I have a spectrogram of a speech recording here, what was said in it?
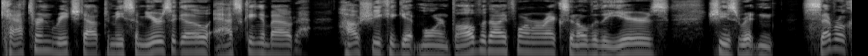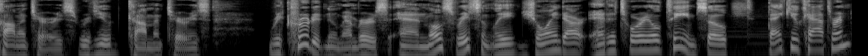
Catherine reached out to me some years ago asking about how she could get more involved with iForumRx, and over the years, she's written several commentaries, reviewed commentaries, recruited new members, and most recently joined our editorial team. So thank you, Catherine.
